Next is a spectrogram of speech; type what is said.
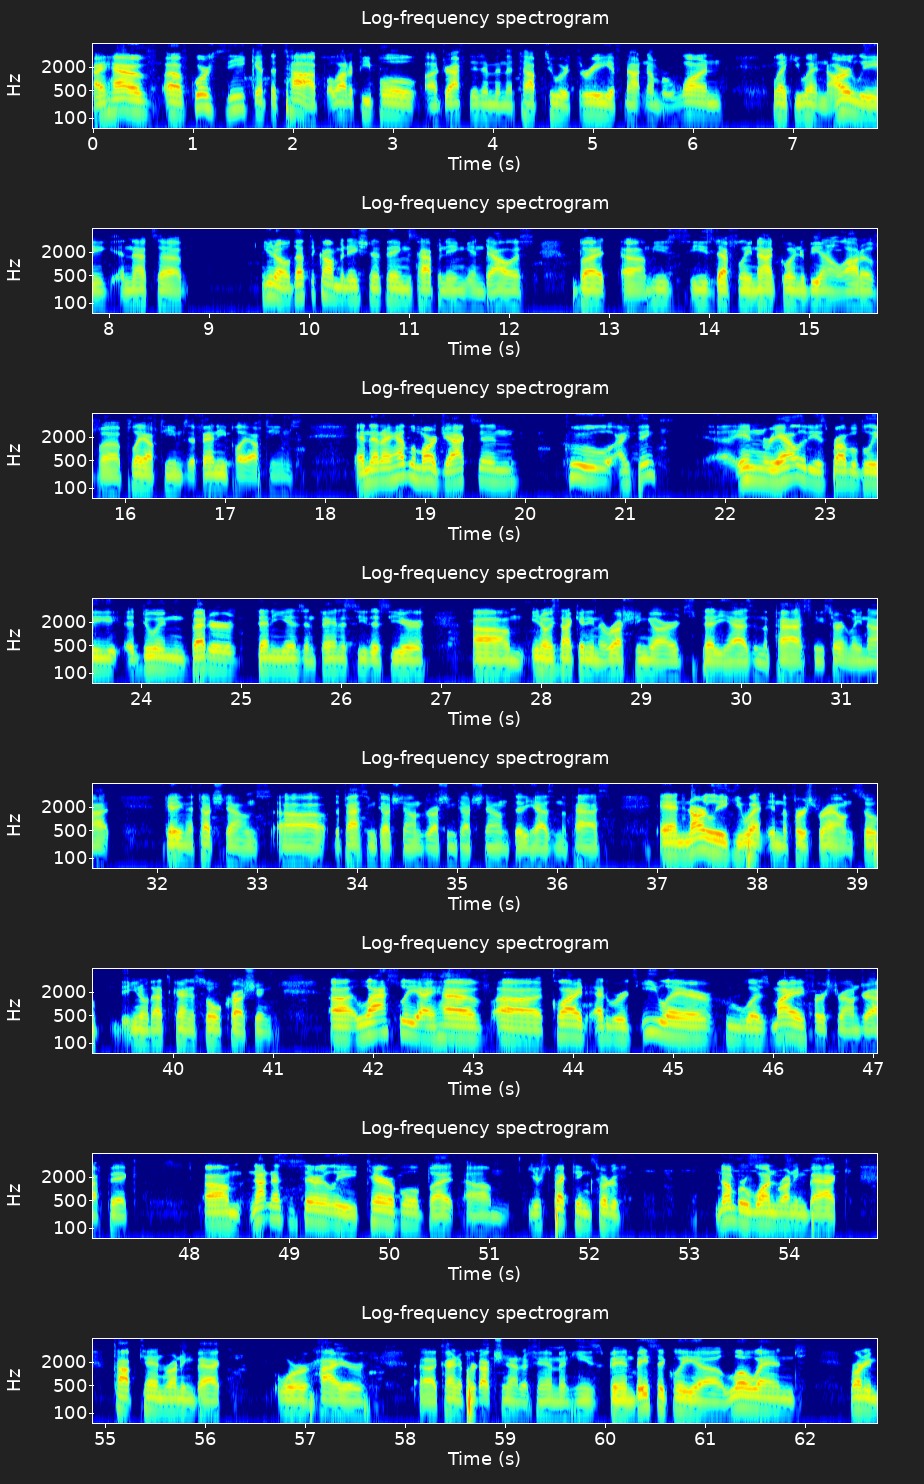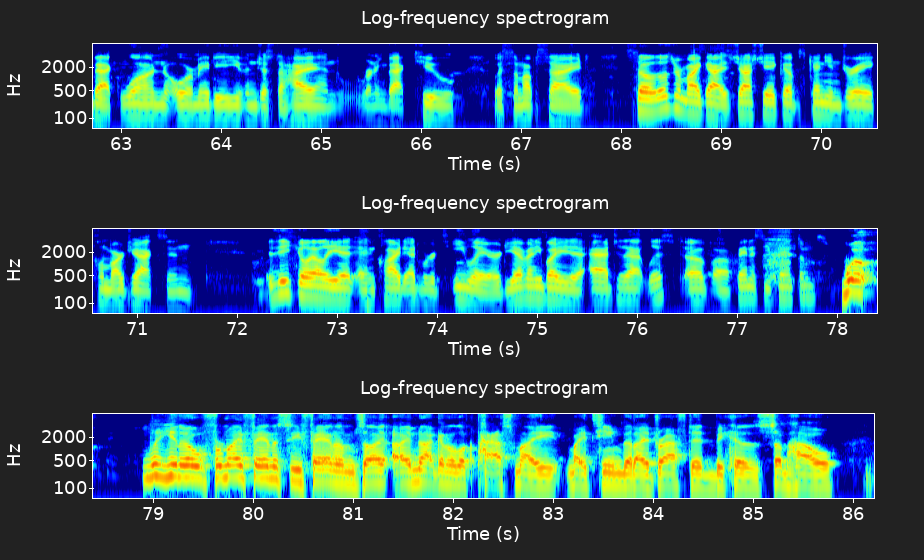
I have, uh, of course, Zeke at the top. A lot of people uh, drafted him in the top two or three, if not number one, like he went in our league, and that's a, you know, that's a combination of things happening in Dallas. But um, he's he's definitely not going to be on a lot of uh, playoff teams, if any playoff teams. And then I had Lamar Jackson, who I think uh, in reality is probably uh, doing better than he is in fantasy this year. Um, you know, he's not getting the rushing yards that he has in the past, and he's certainly not getting the touchdowns, uh, the passing touchdowns, rushing touchdowns that he has in the past. And in our league, he went in the first round, so you know that's kind of soul crushing. Uh, lastly, I have uh, Clyde Edwards Helaire, who was my first round draft pick. Um, not necessarily terrible, but um, you're expecting sort of number one running back, top 10 running back or higher uh, kind of production out of him. And he's been basically a low end running back one, or maybe even just a high end running back two with some upside. So those are my guys Josh Jacobs, Kenyan Drake, Lamar Jackson, Ezekiel Elliott, and Clyde Edwards Helaire. Do you have anybody to add to that list of uh, fantasy phantoms? Well, you know, for my fantasy phantoms, I, I'm not going to look past my my team that I drafted because somehow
